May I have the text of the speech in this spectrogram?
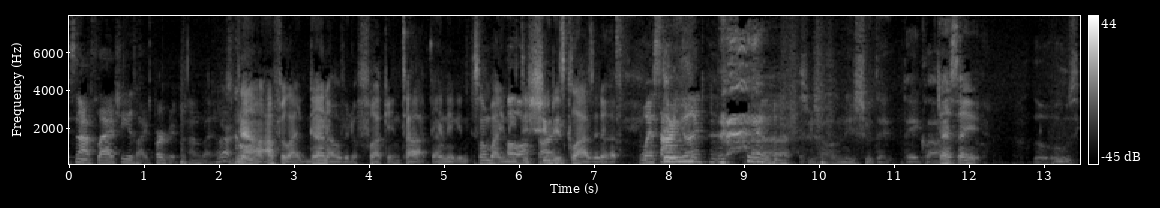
it's not flashy. It's like perfect. I was like, all right. Now I feel like gun over the fucking top. That nigga, somebody needs Oh, to I'm shoot his closet up. Westside Gunn. Shoot, who need to shoot they, they cloud? That's a Little Uzi.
